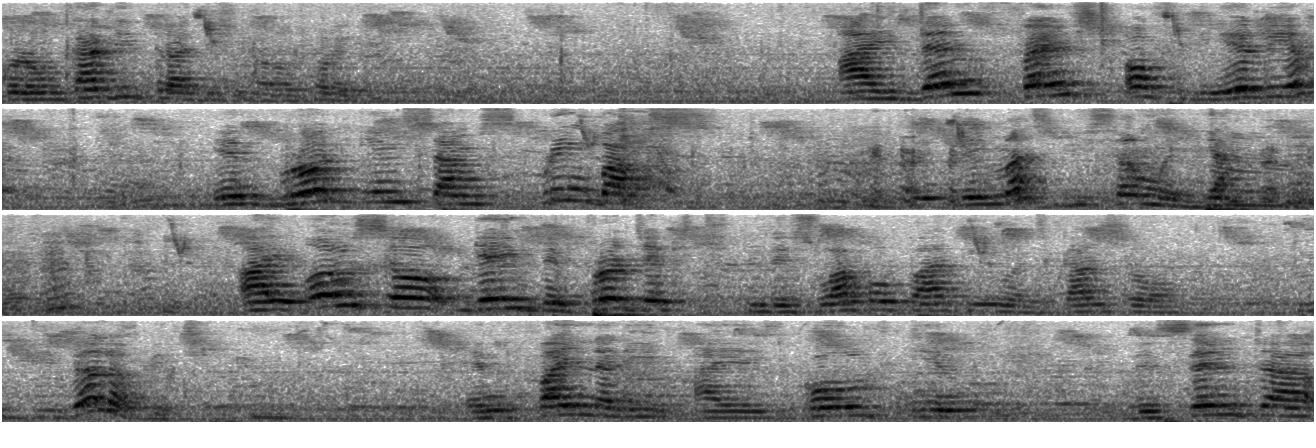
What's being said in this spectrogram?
Kolonkadi Traditional Authority. I then fenced off the area and brought in some springboks. They- They must be somewhere, yeah. I also gave the project to the SWAPO Party Women's Council to develop it. And finally, I called in the Center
